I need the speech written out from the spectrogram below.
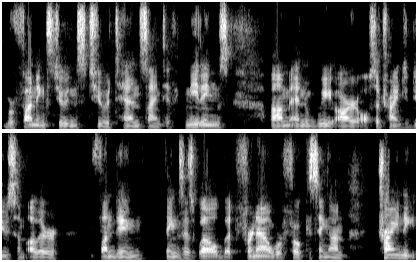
we're funding students to attend scientific meetings, um, and we are also trying to do some other funding things as well. But for now, we're focusing on trying to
